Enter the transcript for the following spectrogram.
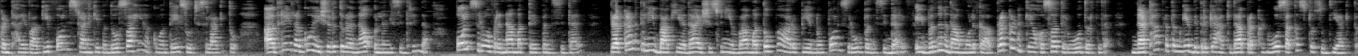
ಕಡ್ಡಾಯವಾಗಿ ಪೊಲೀಸ್ ಠಾಣೆಗೆ ಬಂದು ಸಹಿ ಹಾಕುವಂತೆ ಸೂಚಿಸಲಾಗಿತ್ತು. ಆದರೆ ರಘು ಈ ಷರತ್ತುಗಳನ್ನು ಉಲ್ಲಂಘಿಸಿದ್ರಿಂದ ಪೊಲೀಸರು ಅವರನ್ನ ಮತ್ತೆ ಬಂಧಿಸಿದ್ದಾರೆ. ಪ್ರಕರಣದಲ್ಲಿ ಬಾಕಿಯಾದ ಯಶಸ್ವಿನಿ ಎಂಬ ಮತ್ತೊಬ್ಬ ಆರೋಪಿಯನ್ನು ಪೊಲೀಸರು ಬಂಧಿಸಿದ್ದಾರೆ. ಈ ಬಂಧನದ ಮೂಲಕ ಪ್ರಕರಣಕ್ಕೆ ಹೊಸ ತಿರುವು ದೊರೆತಿದೆ. ನಟ ಪ್ರಥಮ್ಗೆ ಬೆದರಿಕೆ ಹಾಕಿದ ಪ್ರಕರಣವು ಸಾಕಷ್ಟು ಸುದ್ದಿಯಾಗಿತ್ತು.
